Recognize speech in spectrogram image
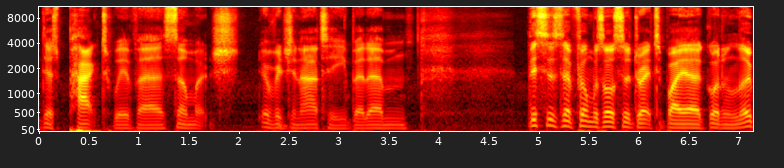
just packed with uh, so much originality. But um, this is a film was also directed by uh, Gordon Liu,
